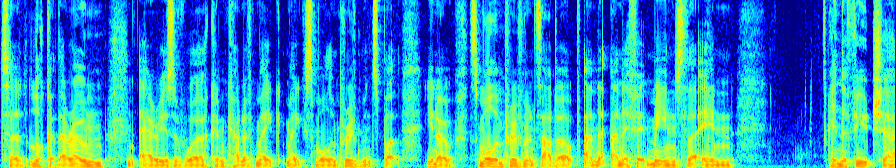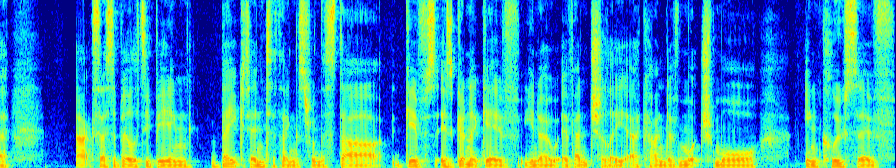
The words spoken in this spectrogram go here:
to look at their own areas of work and kind of make, make small improvements. But, you know, small improvements add up. And, and if it means that in, in the future, accessibility being baked into things from the start gives is going to give you know eventually a kind of much more inclusive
